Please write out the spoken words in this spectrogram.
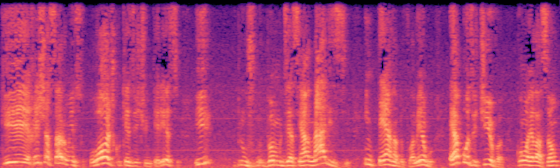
que rechaçaram isso. Lógico que existe o interesse e vamos dizer assim, a análise interna do Flamengo é positiva com relação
